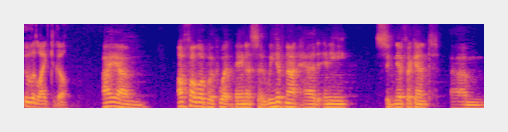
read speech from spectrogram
who would like to go? I um, I'll follow up with what Dana said. We have not had any significant um,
